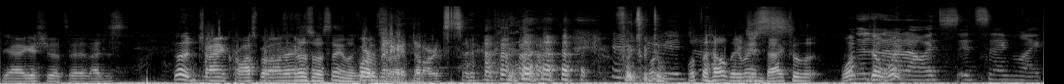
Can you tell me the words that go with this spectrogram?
Yeah, I guess that's it. I just there's a giant crossbow on there. That's what I was saying. Like, For what, is mega that? darts. What, gonna be a what the hell? They It ran just- back to the. what No, the no, no, what? no, no. It's it's saying like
